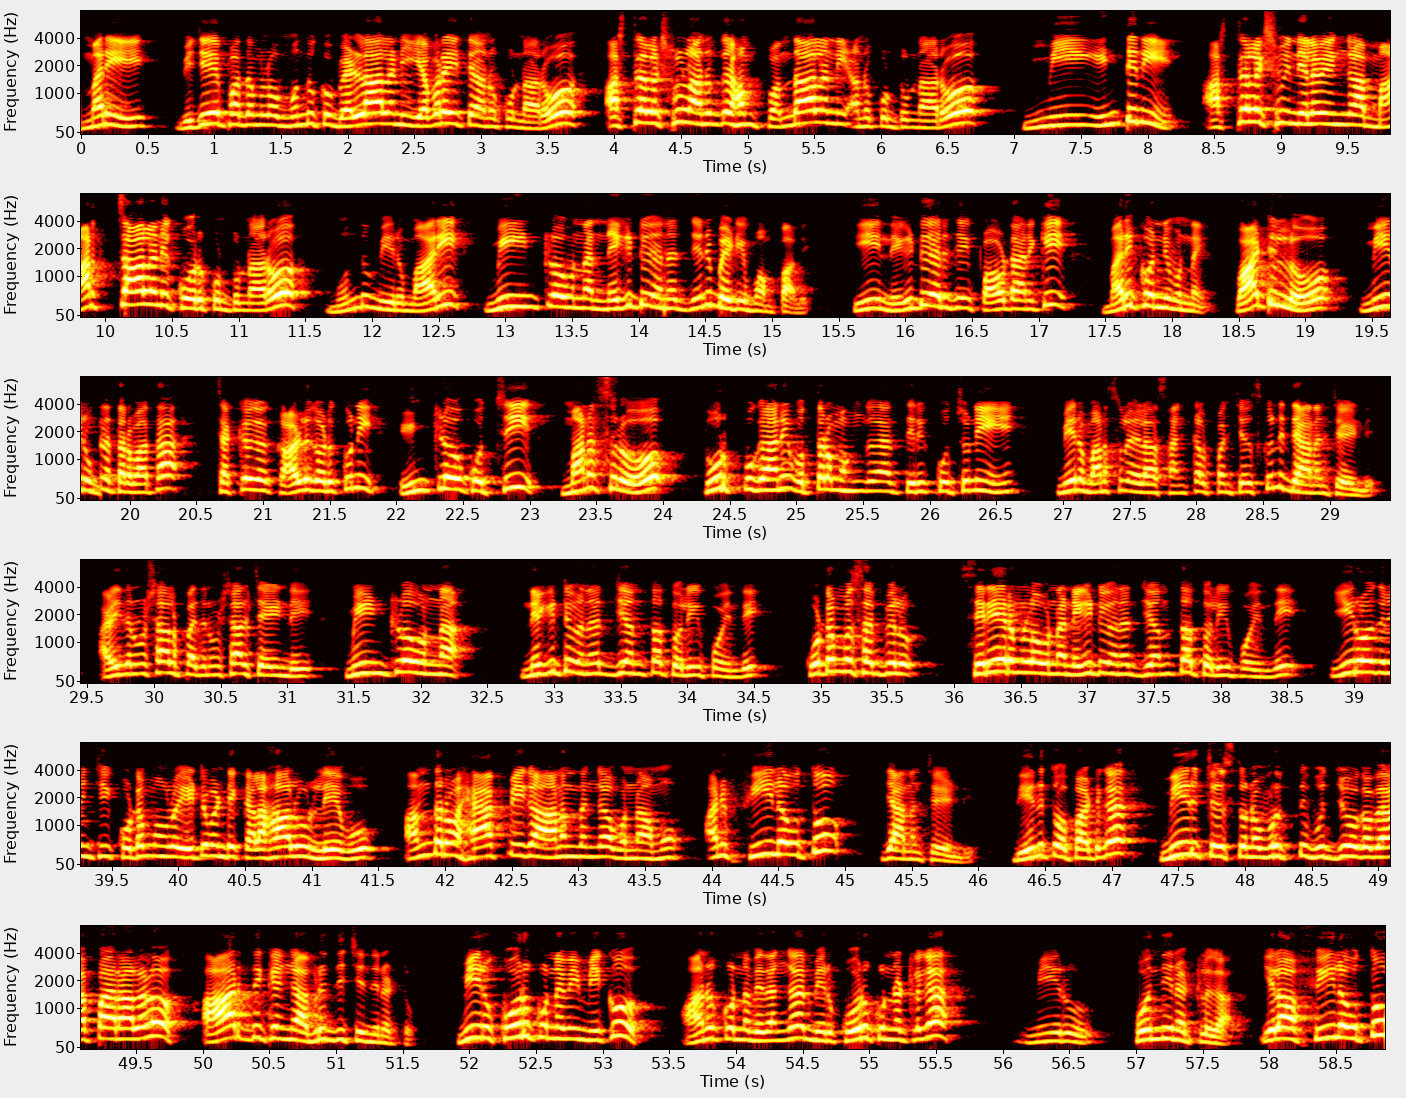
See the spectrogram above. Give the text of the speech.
మరి విజయ పదంలో ముందుకు వెళ్ళాలని ఎవరైతే అనుకున్నారో అష్టలక్ష్ముల అనుగ్రహం పొందాలని అనుకుంటున్నారో మీ ఇంటిని అష్టలక్ష్మి నిలయంగా మార్చాలని కోరుకుంటున్నారో ముందు మీరు మారి మీ ఇంట్లో ఉన్న నెగిటివ్ ఎనర్జీని బయటికి పంపాలి. ఈ నెగిటివ్ ఎనర్జీ పోవడానికి మరికొన్ని ఉన్నాయి. వాటిల్లో మీరు ఉన్న తర్వాత చక్కగా కాళ్ళు కడుక్కుని ఇంట్లోకి వచ్చి మనసులో తూర్పు కానీ ఉత్తరముఖంగా తిరిగి కూర్చుని మీరు మనసులో ఇలా సంకల్పం చేసుకుని ధ్యానం చేయండి. ఐదు నిమిషాలు పది నిమిషాలు చేయండి. మీ ఇంట్లో ఉన్న నెగిటివ్ ఎనర్జీ అంతా తొలగిపోయింది. కుటుంబ సభ్యులు శరీరంలో ఉన్న నెగిటివ్ ఎనర్జీ అంతా తొలగిపోయింది. ఈ రోజు నుంచి కుటుంబంలో ఎటువంటి కలహాలు లేవు. అందరం హ్యాపీగా ఆనందంగా ఉన్నాము అని ఫీల్ అవుతూ ధ్యానం చేయండి. దీనితో పాటుగా మీరు చేస్తున్న వృత్తి ఉద్యోగ వ్యాపారాలలో ఆర్థికంగా అభివృద్ధి చెందినట్టు. మీరు కోరుకున్నవి మీకు అనుకున్న విధంగా మీరు కోరుకున్నట్లుగా మీరు పొందినట్లుగా. ఇలా ఫీల్ అవుతూ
